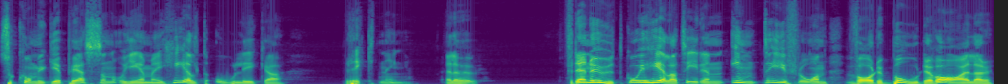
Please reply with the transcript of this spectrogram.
så kommer GPSen att ge mig helt olika riktning. Eller hur? För den utgår ju hela tiden inte ifrån var du borde vara eller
